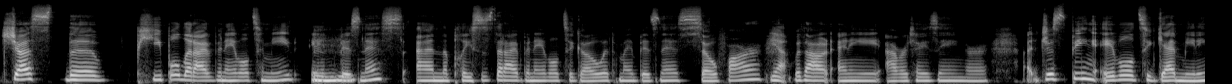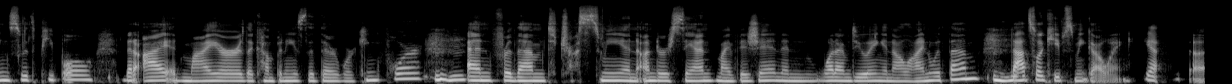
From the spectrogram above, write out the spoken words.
just the people that I've been able to meet in Mhm. business and the places that I've been able to go with my business so far Yeah. without any advertising or uh, just being able to get meetings with people that I admire the companies that they're working for Mhm. and for them to trust me and understand my vision and what I'm doing and align with them. Mhm. That's what keeps me going. Yeah. Uh,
